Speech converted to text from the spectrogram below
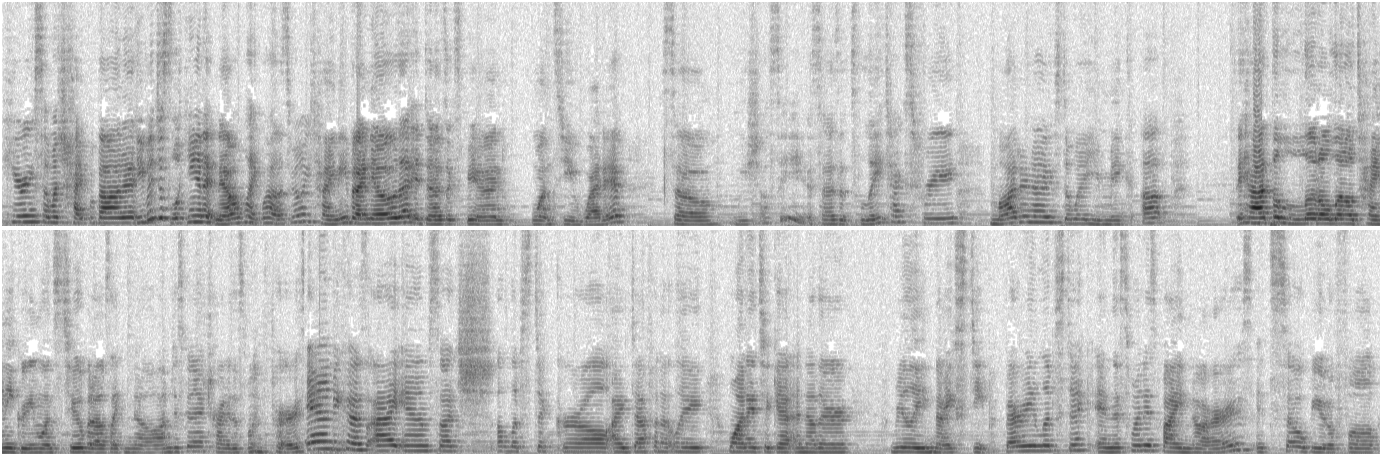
hearing so much hype about it. Even just looking at it now, I'm like, wow, that's really tiny, but I know that it does expand once you wet it, so we shall see. It says it's latex free, modernize the way you make up, they had the little, little tiny green ones too, but I was like, no, I'm just gonna try this one first. And because I am such a lipstick girl, I definitely wanted to get another really nice deep berry lipstick and this one is by NARS. It's so beautiful.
